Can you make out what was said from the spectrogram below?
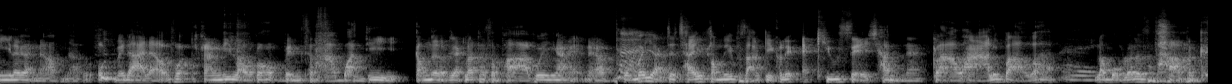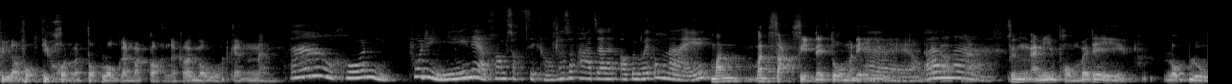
นี้แล้วกันนะครับนะอดไม่ได้แล้วเพราะครั้งที่เราก็เป็นสถาบันที่กำเนิดจากรัฐสภาพูดง่ายๆนะครับผมไม่อยากจะใช้คำนี้ภาษาอังกฤษเขาเรียก accusation นะกล่าวหาหรือเปล่าว่าเออ ระบบรัฐสภามันคือระบบที่คนมันตกลงกันมาก่อน แล้วก็มาโหวตกันข้างในอ้าวคุณพูดอย่างนี้เนี่ยความศักดิ์สิทธิ์ของรัฐสภาจะเอาไปไว้ตรงไหน มันมันศักดิ์สิทธิ์ในตัวมันเองอยู่แล้วอ่านะครับน่ะนะซึ่งอันนี้ผมไม่ได้ลบหลู่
